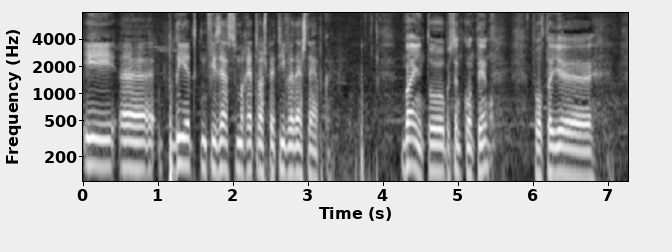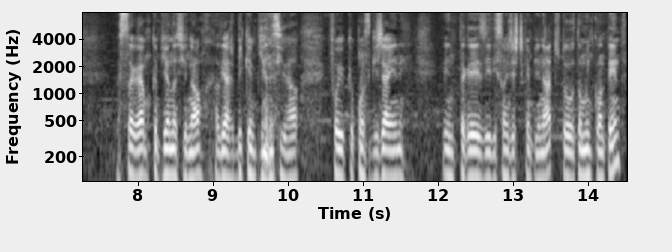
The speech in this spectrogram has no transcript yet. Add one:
E uh, pedia-te que me fizesse uma retrospectiva desta época? Bem, estou bastante contente, voltei a, a sagrar-me campeão nacional, aliás bicampeão nacional, foi o que eu consegui já em, em três edições destes campeonatos, estou, estou muito contente.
